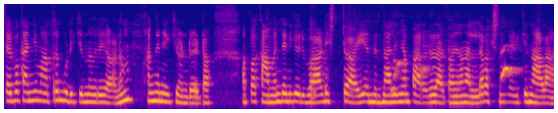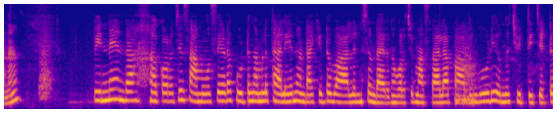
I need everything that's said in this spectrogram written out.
ചിലപ്പോൾ കഞ്ഞി മാത്രം കുടിക്കുന്നവർ കാണും. അങ്ങനെയൊക്കെ ഉണ്ട് കേട്ടോ. അപ്പോൾ കമന്റ് എനിക്ക് ഒരുപാട് ഇഷ്ടമായി. എന്നിരുന്നാലും ഞാൻ പറഞ്ഞത് കേട്ടോ ഞാൻ നല്ല ഭക്ഷണം കഴിക്കുന്ന ആളാണ്. പിന്നെ എന്താ കുറച്ച് സമൂസയുടെ കൂട്ട് നമ്മൾ തലേന്ന് ഉണ്ടാക്കിയിട്ട് ബാലൻസ് ഉണ്ടായിരുന്നു. കുറച്ച് മസാല അപ്പോൾ അതും കൂടി ഒന്ന് ചുറ്റിച്ചിട്ട്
